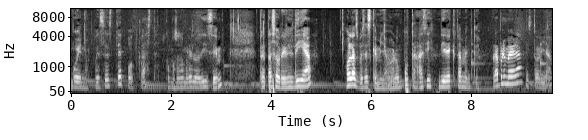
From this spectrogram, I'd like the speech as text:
Bueno, pues este podcast, como su nombre lo dice, trata sobre el día o las veces que me llamaron puta, así, directamente. La primera historia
